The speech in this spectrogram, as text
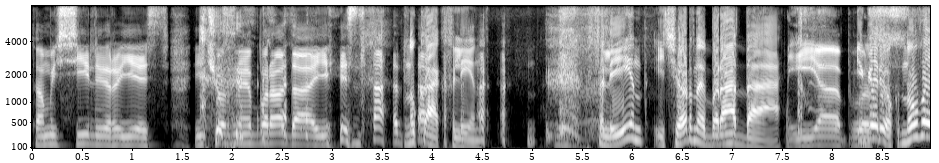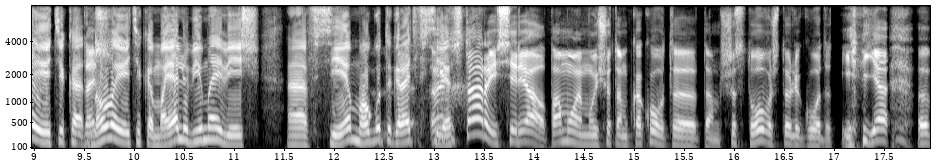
Там и Сильвер есть, и черная борода есть. Ну как, Флинт? Флинт и черная борода. И я... Игорек, новая этика, Дальше- новая этика, моя любимая вещь. Э, Все могут играть Это всех. старый сериал, по-моему, еще там какого-то там шестого, что ли, года. И я э,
